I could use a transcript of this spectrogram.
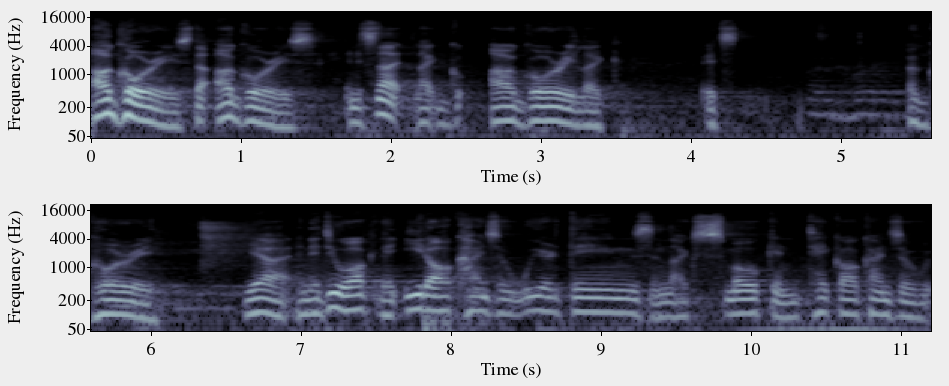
Aghoris, the Aghoris, and it's not like Agori, like it's Agori. Yeah, and they do all they eat all kinds of weird things and like smoke and take all kinds of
